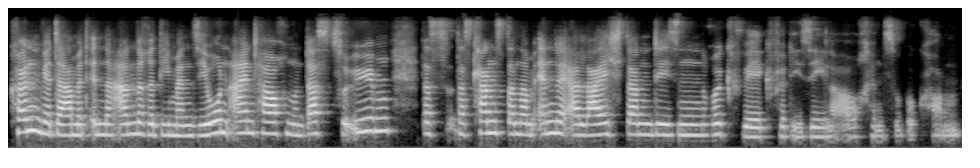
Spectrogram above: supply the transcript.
können wir damit in eine andere Dimension eintauchen und das zu üben, das, das kann es dann am Ende erleichtern, diesen Rückweg für die Seele auch hinzubekommen.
